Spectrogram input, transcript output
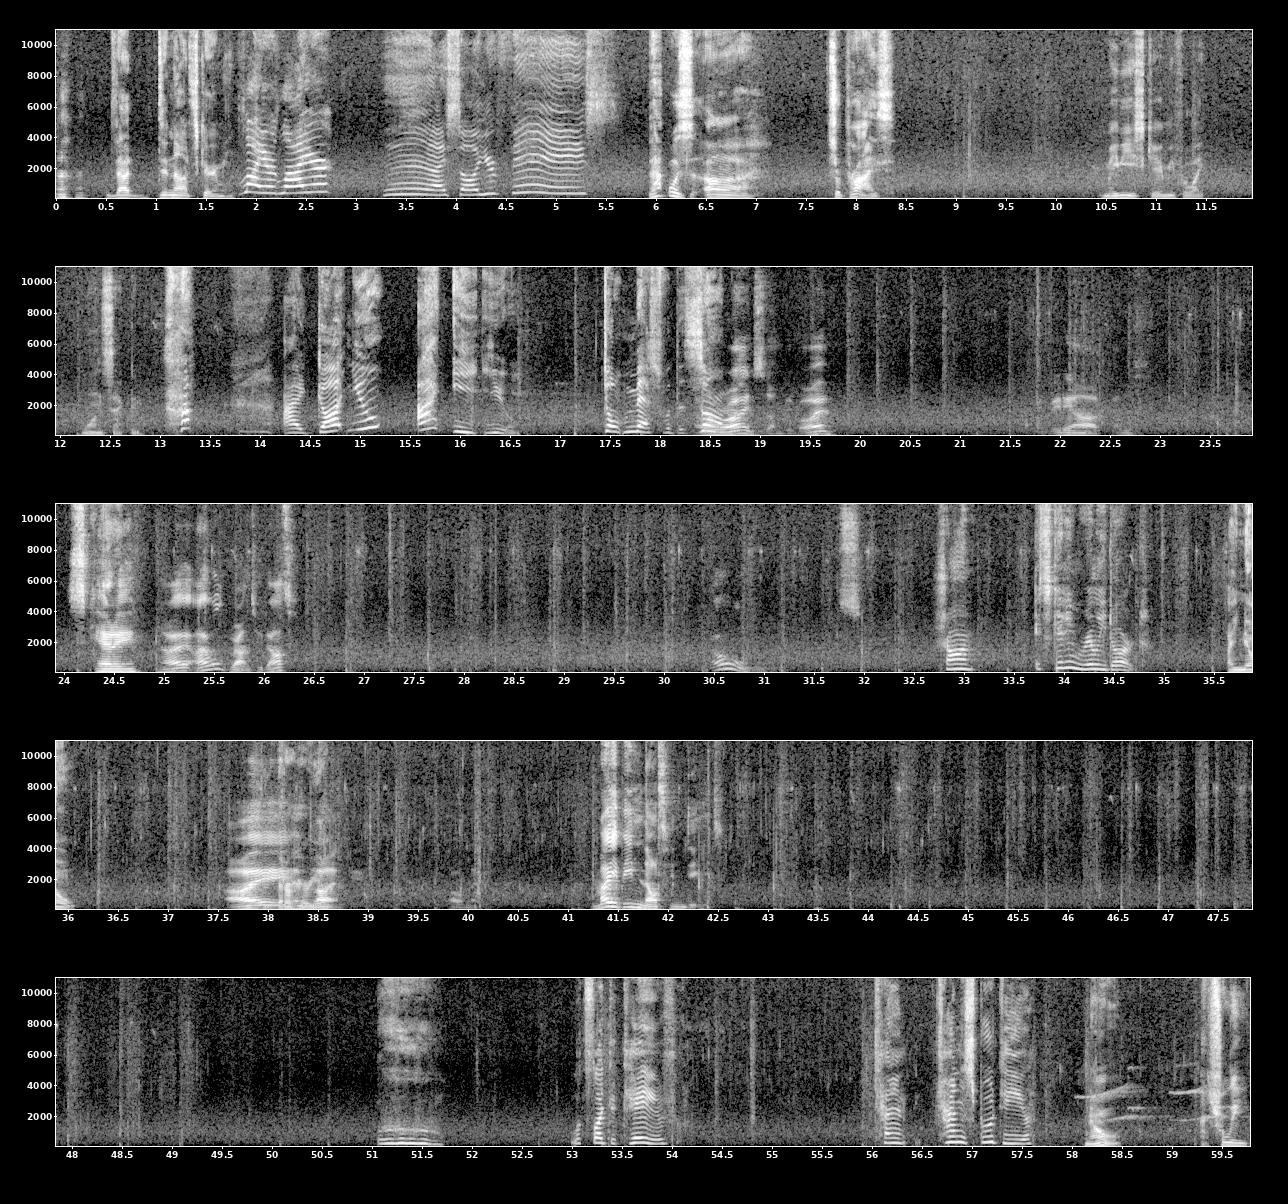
that did not scare me. Liar, liar! Uh, I saw your face. That was, uh, surprise. Maybe you scared me for like one second. I got you, I eat you. Don't mess with the zombie. Alright, zombie boy. You really are kind of scary. I, I will grant you that. Oh. Sean, it's getting really dark. I know. I Better am hurry up. lying to. Oh, maybe. Maybe not indeed. Ooh. Looks like a cave. Kind kind of spooky. No. Actually,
